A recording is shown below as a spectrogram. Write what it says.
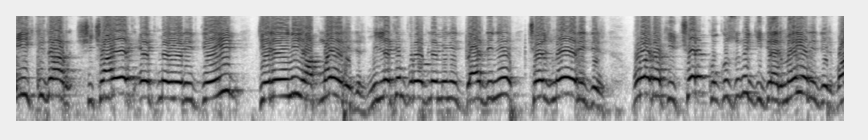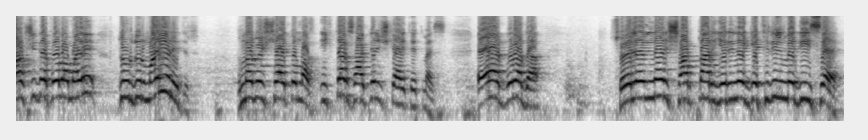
iktidar şikayet etme yeri değil, gereğini yapma yeridir. Milletin problemini, derdini çözme yeridir. Buradaki çöp kokusunu giderme yeridir. Vahşi depolamayı durdurma yeridir. Bunlar böyle şikayet olmaz. İktidar sahipleri şikayet etmez. Eğer burada söylenilen şartlar yerine getirilmediyse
